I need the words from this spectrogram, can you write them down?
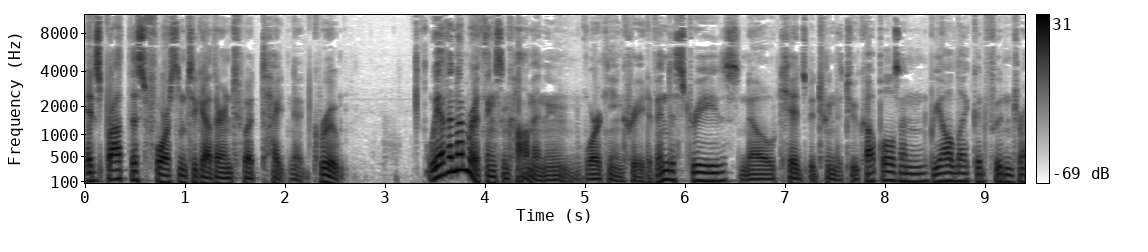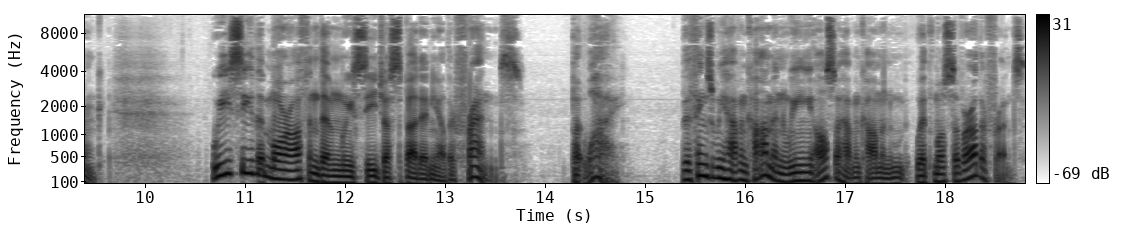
it's brought this foursome together into a tight knit group. We have a number of things in common in working in creative industries, no kids between the two couples, and we all like good food and drink. We see them more often than we see just about any other friends. But why? The things we have in common, we also have in common with most of our other friends.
